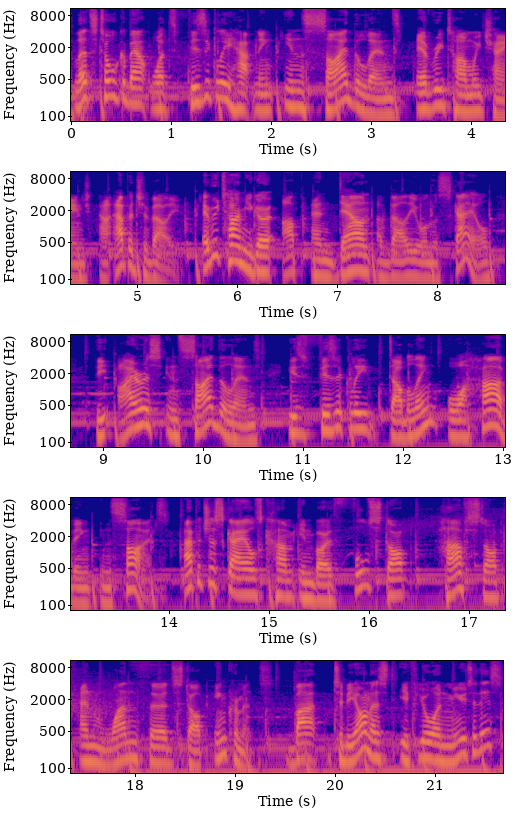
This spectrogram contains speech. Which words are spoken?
Let's talk about what's physically happening inside the lens every time we change our aperture value. Every time you go up and down a value on the scale, the iris inside the lens is physically doubling or halving in size. Aperture scales come in both full stop, half stop, and one third stop increments. But to be honest, if you're new to this,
